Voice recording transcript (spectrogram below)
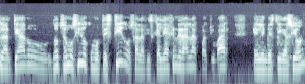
planteado, nosotros hemos ido como testigos a la Fiscalía General a coadyuvar en la investigación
